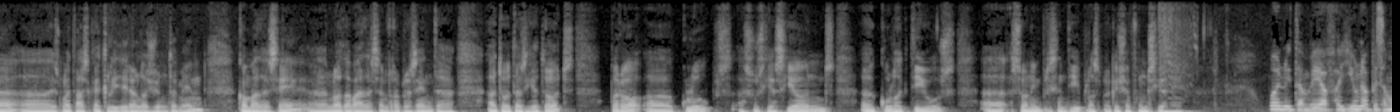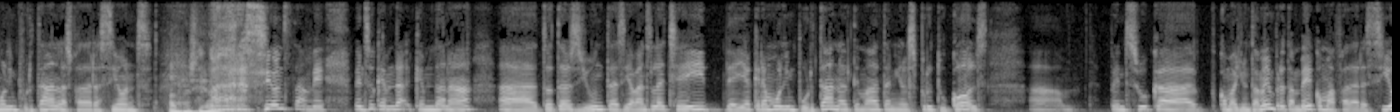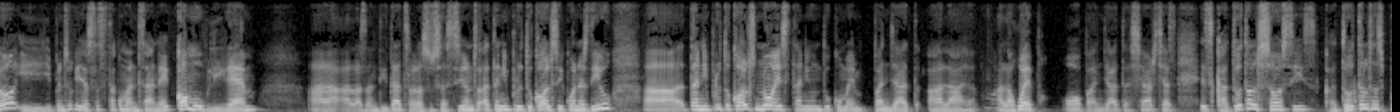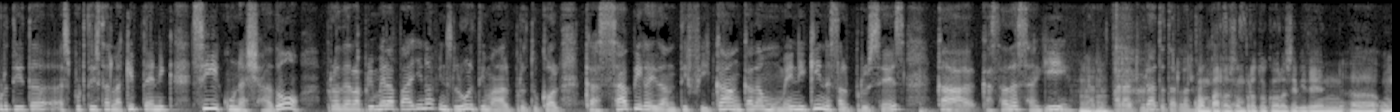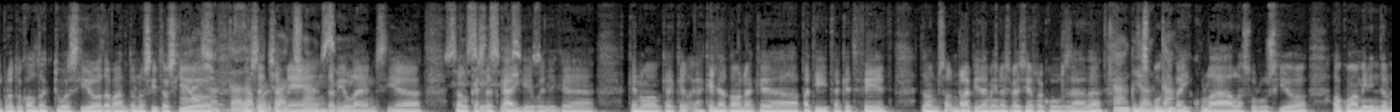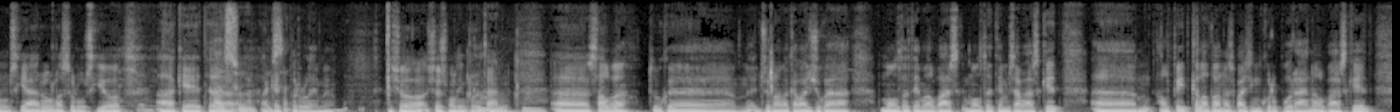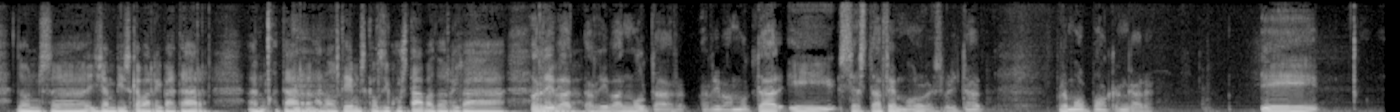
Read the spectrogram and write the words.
eh, és una tasca que lidera l'Ajuntament, com ha de ser, eh, no de vegades se'n representa a totes i a tots, però eh, clubs, associacions, eh, col·lectius eh, són imprescindibles perquè això funcioni. Bueno, i també afegir una peça molt important, les federacions. Federació. Federacions també. Penso que hem de- que hem d'anar eh, totes juntes i abans la Txell deia que era molt important el tema de tenir els protocols. Eh, penso que com a Ajuntament, però també com a federació, i penso que ja s'està començant, eh? com obliguem a, a les entitats, a les associacions, a tenir protocols. I quan es diu uh, tenir protocols no és tenir un document penjat a la, a la web o penjat a xarxes, és que tots els socis, que tots els esportistes, esportistes l'equip tècnic, sigui coneixedor, però de la primera pàgina fins l'última del protocol, que sàpiga identificar en cada moment i quin és el procés que, que s'ha de seguir per, uh Mhm. -huh. per aturar totes les Quan parles d'un protocol és evident eh, un protocol d'actuació davant d'una situació Ah, d'assetjament, de sí. violència, Sí, del que sí, s'escaigui. sí, sí, Vull sí. dir que, que, no, que, que aquella dona que ha patit aquest fet doncs ràpidament es vegi recolzada Ah, i es exacte. pugui vehicular la solució o com a mínim denunciar-ho, la solució a aquest, a, Ah, sí, a aquest problema. Això, això és molt important. Clar, Uh, Salva, tu que ets un home que va jugar molt de temps, al bàsquet, molt de temps a bàsquet, uh, el fet que la dona es vagi incorporant al bàsquet, doncs uh, ja hem vist que va arribar tard, um, tard en el temps que els hi costava d'arribar... Ha arribat, ha arribat molt tard, ha arribat molt tard i s'està fent molt, és veritat, però molt poc encara. I,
